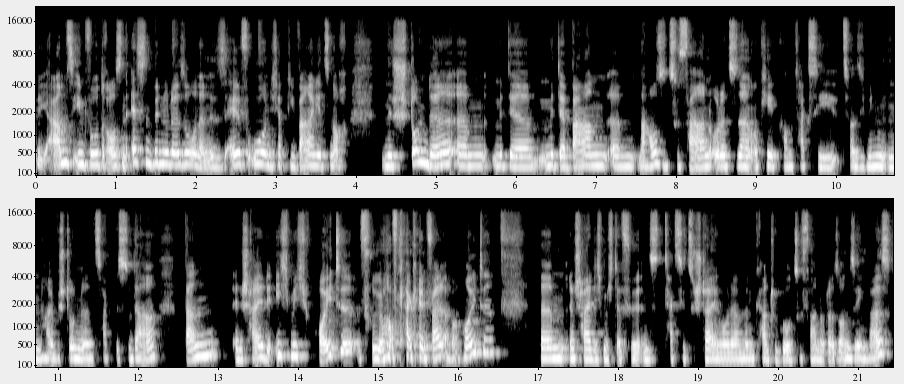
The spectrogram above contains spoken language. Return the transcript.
ich abends irgendwo draußen essen bin oder so und dann ist es 11 Uhr und ich habe die Wahl jetzt noch eine Stunde ähm, mit der mit der Bahn ähm, nach Hause zu fahren oder zu sagen, okay, komm Taxi, 20 Minuten, halbe Stunde, zack, bist du da, dann entscheide ich mich heute, früher auf gar keinen Fall, aber heute ähm, entscheide ich mich dafür, ins Taxi zu steigen oder mit dem Car2Go zu fahren oder sonst irgendwas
